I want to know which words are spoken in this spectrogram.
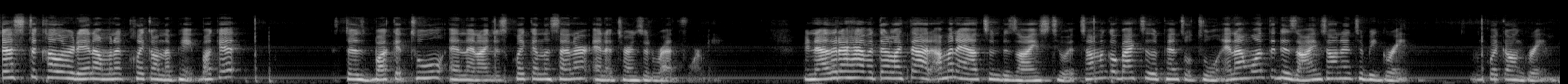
Just to color it in, I'm going to click on the paint bucket. It says bucket tool, and then I just click in the center, and it turns it red for me. And now that I have it there like that, I'm going to add some designs to it. So I'm going to go back to the pencil tool, and I want the designs on it to be green. click on green.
